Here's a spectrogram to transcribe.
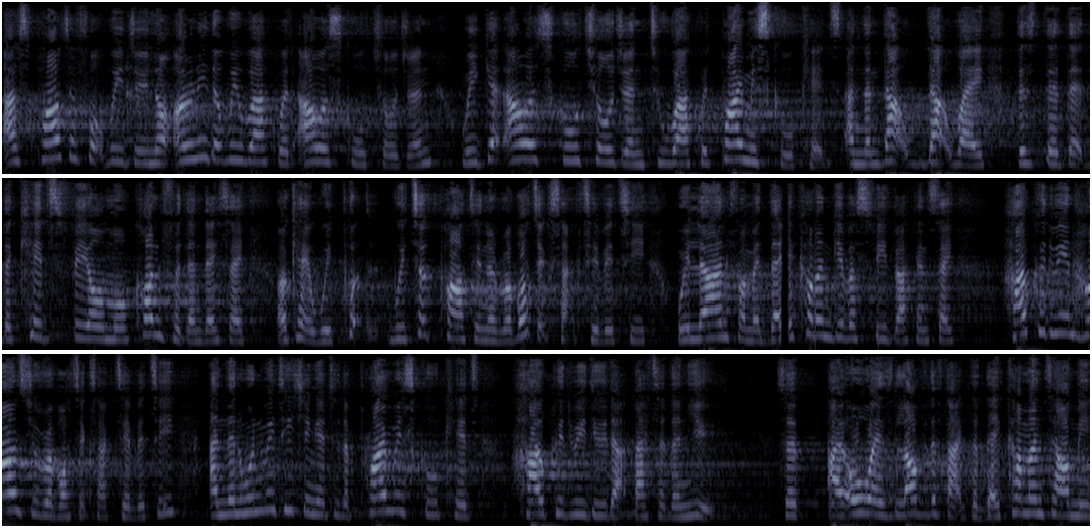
as part of what we do, not only that we work with our school children, we get our school children to work with primary school kids, and then that that way the, the, the, kids feel more confident. They say, "Okay, we put we took part in a robotics activity. We learned from it." They come and give us feedback and say, how could we enhance your robotics activity? And then when we're teaching it to the primary school kids, how could we do that better than you? So I always love the fact that they come and tell me,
